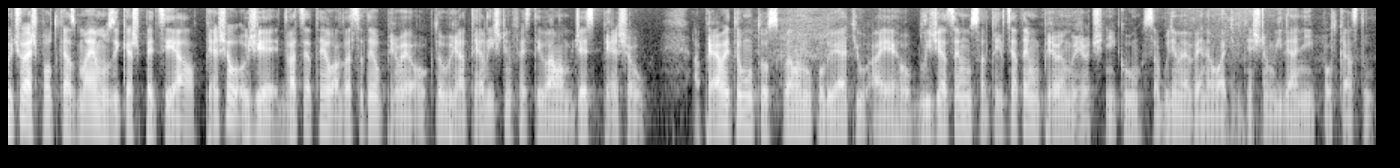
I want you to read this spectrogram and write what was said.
Počúvaš podcast Moja muzika špeciál. Prešov ožije 20. a 21. oktobra tradičným festivalom Jazz Prešov. A práve tomuto skvelému podujatiu a jeho blížiacemu sa 31. ročníku sa budeme venovať v dnešnom vydaní podcastu.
